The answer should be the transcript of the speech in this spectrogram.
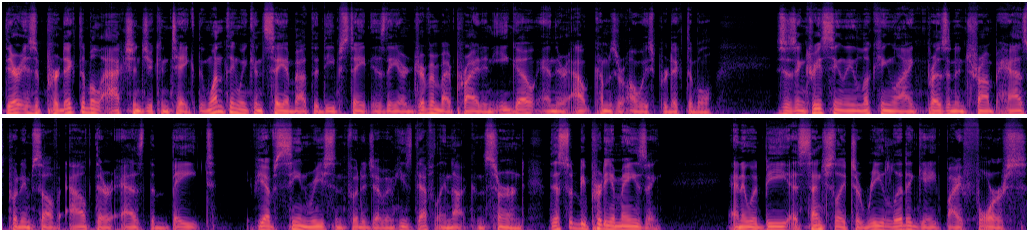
there is a predictable actions you can take. The one thing we can say about the deep state is they are driven by pride and ego, and their outcomes are always predictable. This is increasingly looking like President Trump has put himself out there as the bait. If you have seen recent footage of him, he's definitely not concerned. This would be pretty amazing. And it would be essentially to relitigate by force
